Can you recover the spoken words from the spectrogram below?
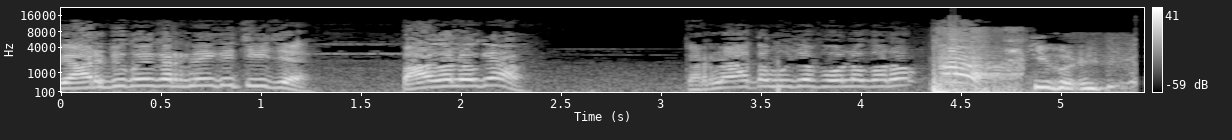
प्यार भी कोई करने की चीज़ है? पागल हो क्या करना है तो मुझे फॉलो करो।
